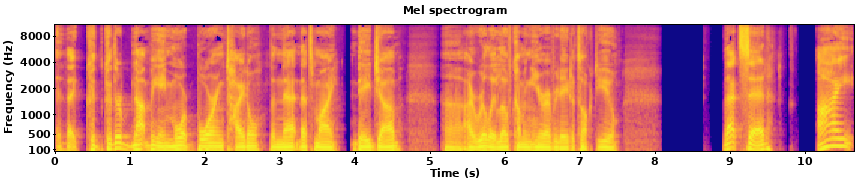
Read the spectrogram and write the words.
that could, could there not be a more boring title than that? That's my day job. Uh, I really love coming here every day to talk to you. That said, I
